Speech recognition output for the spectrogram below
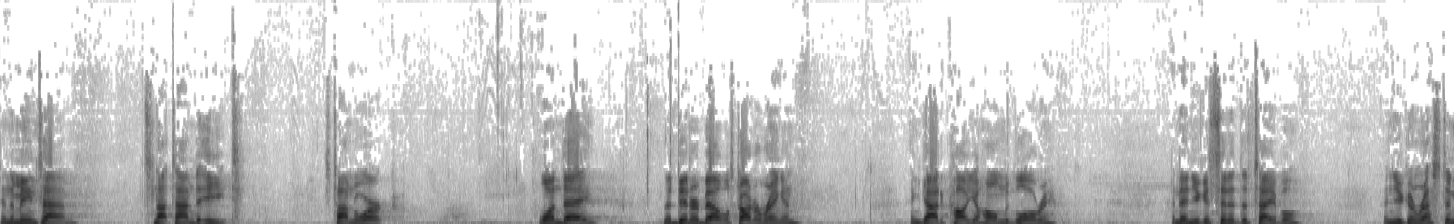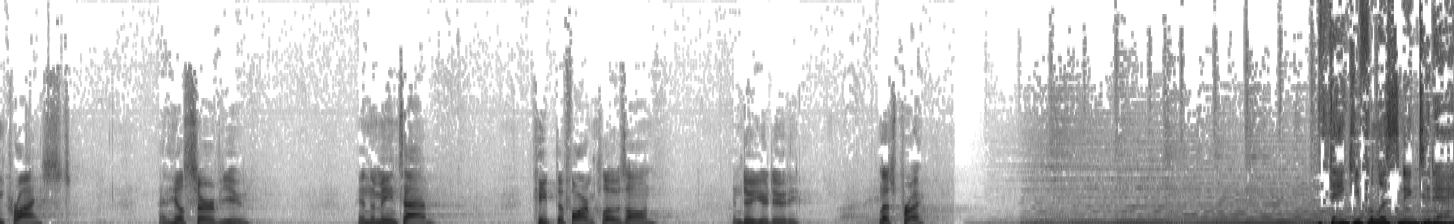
In the meantime, it's not time to eat. It's time to work. One day, the dinner bell will start a ringing, and God will call you home to glory. And then you can sit at the table, and you can rest in Christ, and He'll serve you. In the meantime, keep the farm clothes on and do your duty. Let's pray. Thank you for listening today.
